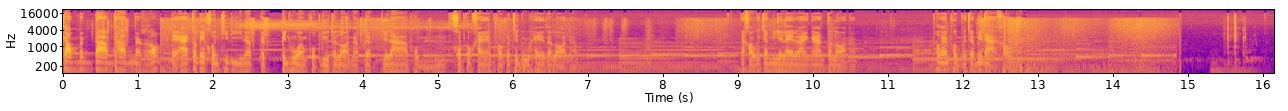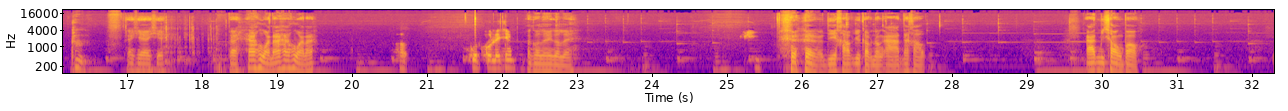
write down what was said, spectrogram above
กรรมมันตามทันนะครับ แต่อาร์ตก็เป็นคนที่ดีนะครับแบบเป็นห่วงผมอยู่ตลอดนะครับแบบเวลาผมคบกับใครนะครับเขาก็จะดูให้ตลอดนะครับ แล้วเขาก็จะมีอะไรรายงานตลอดนะครับ เพราะงั้นผมก็จะไม่ด่าเขานะโอเคโอเค ไปห้าหัวนะห้าหัวนะกดกดเลยใช่ไหมแล้วก็เลยก็เลย ดีครับอยู่กับน้องอาร์ตนะครับ อาร์ตมีช่องเปล่า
